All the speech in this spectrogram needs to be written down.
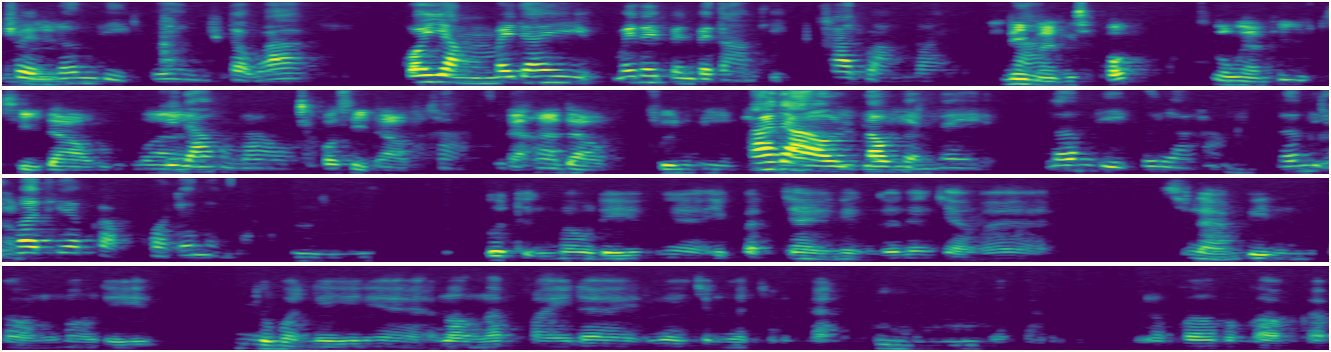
เทรนด์เริ่มดีขึ้น แต่ว่า ก็ยังไม่ได้ไม่ได้เป็นไปตามที่คาดหวังไว้นี่หมายถึงเฉพาะโรงแรมที่สีดาวหรือว่าสีดาวของเราเฉพาะสีดาวค่ะสีแต่ดาวห้าดาวฟื้นขึ้นแล้วห้าดาวเราเห็นในเริ่มดีขึ้นแล้วค่ะเริ่มดีครับเมื่อเทียบกับควอเตอร์หนึ่งแล้วอืมพูดถึงมาลดีฟเนี่ยอีกปัจจัยหนึ่งก็เนื่องจากว่าสนามบินของมาลดีฟทุกวันนี้เนี่ยรองรับไฟล์ได้ด้วยจำนวนจำกัด อืม นะครับแล้วก็ประกอบกับ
